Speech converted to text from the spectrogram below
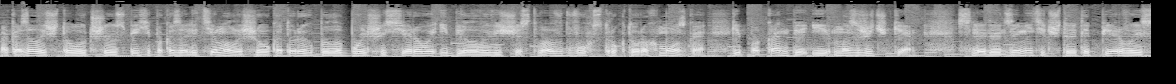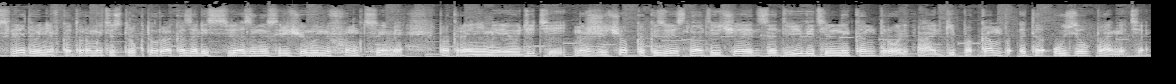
Оказалось, что лучшие успехи показали те малыши, у которых было больше серого и белого вещества в двух структурах мозга – гиппокампе и мозжечке. Следует заметить, что это первое исследование, в котором эти структуры оказались связаны с речевыми функциями, по крайней мере у детей. Мозжечок, как известно, отвечает за двигательный контроль, а гиппокамп – это узел памяти.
